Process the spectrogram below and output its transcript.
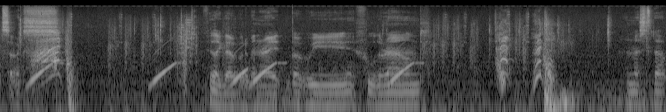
That sucks. I feel like that would have been right, but we fooled around and messed it up.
